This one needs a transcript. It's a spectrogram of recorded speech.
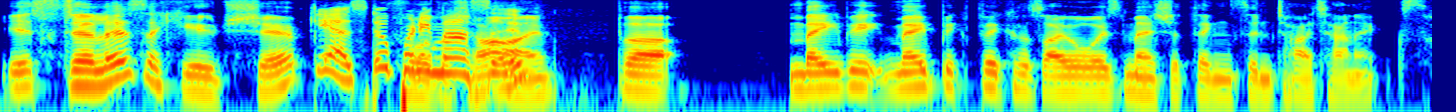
It still is a huge ship. Yeah, it's still pretty massive. time, but maybe maybe because I always measure things in Titanics.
